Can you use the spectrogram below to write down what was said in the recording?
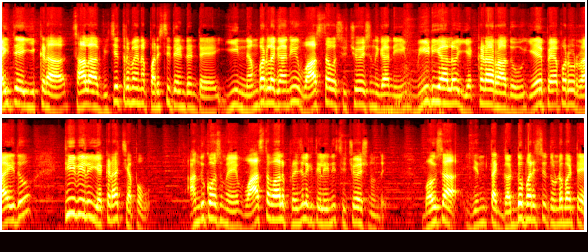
అయితే ఇక్కడ చాలా విచిత్రమైన పరిస్థితి ఏంటంటే ఈ నెంబర్లు కానీ వాస్తవ సిచ్యువేషన్ కానీ మీడియాలో ఎక్కడా రాదు ఏ పేపరు రాయదు టీవీలు ఎక్కడా చెప్పవు. అందుకోసమే వాస్తవాలు ప్రజలకు తెలియని సిచ్యువేషన్ ఉంది. బహుశా ఇంత గడ్డు పరిస్థితి ఉండబట్టే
